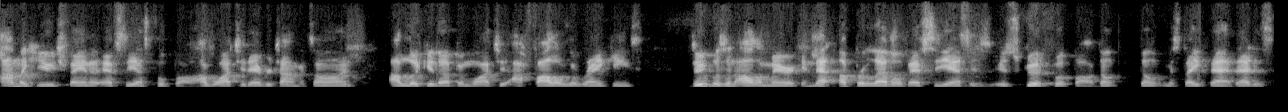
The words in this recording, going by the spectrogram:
I'm a huge fan of FCS football. I watch it every time it's on. I look it up and watch it. I follow the rankings. Duke was an All American. That upper level of FCS is is good football. Don't don't mistake that. That is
